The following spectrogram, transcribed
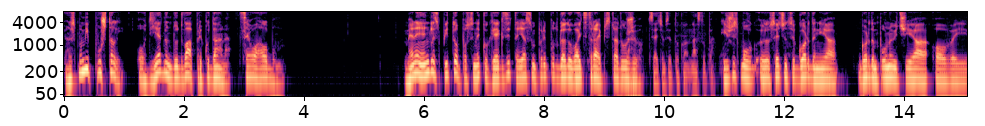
I onda smo mi puštali od jedan do dva preko dana ceo album. Mene je Engles pitao posle nekog egzita, ja sam prvi put gledao White Stripes, tada uživo. Sećam se tog nastupa. Išli smo, e, sećam se Gordon i ja, Gordon Punović i ja, ovaj,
